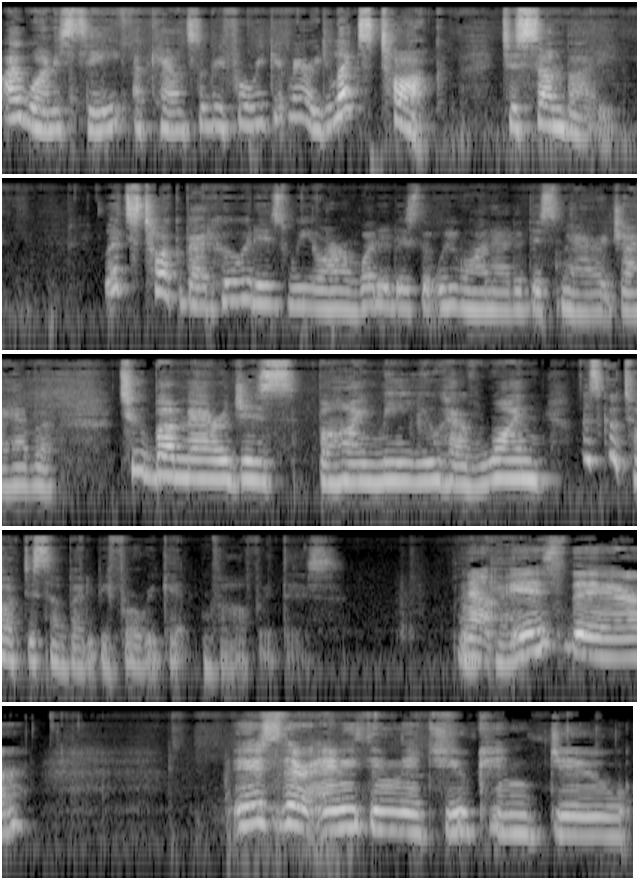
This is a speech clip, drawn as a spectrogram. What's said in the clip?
I want to see a counselor before we get married. Let's talk to somebody. Let's talk about who it is we are and what it is that we want out of this marriage. I have a two bum marriages behind me. You have one. Let's go talk to somebody before we get involved with this. Now, is there is there anything that you can do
